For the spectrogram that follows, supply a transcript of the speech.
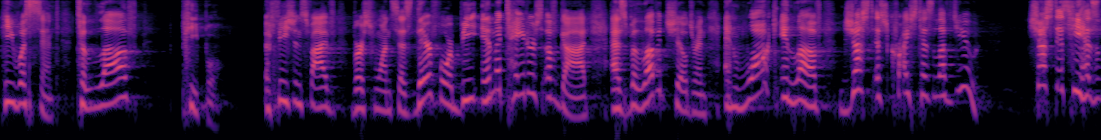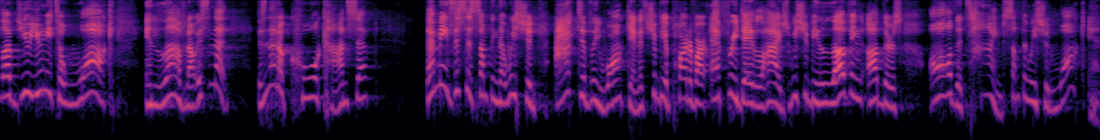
he was sent to love people. Ephesians 5, verse 1 says, Therefore, be imitators of God as beloved children and walk in love just as Christ has loved you. Just as he has loved you, you need to walk in love. Now, isn't that, isn't that a cool concept? That means this is something that we should actively walk in. It should be a part of our everyday lives. We should be loving others all the time, something we should walk in.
